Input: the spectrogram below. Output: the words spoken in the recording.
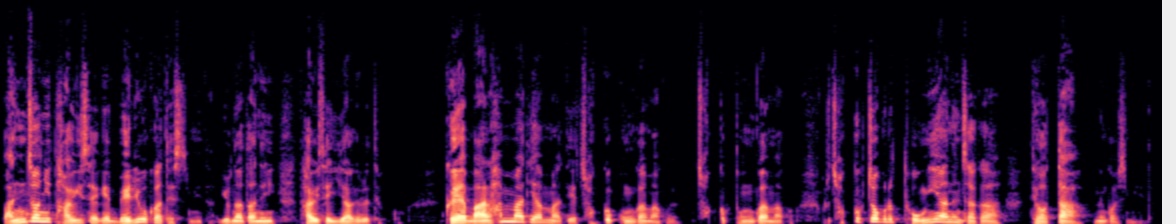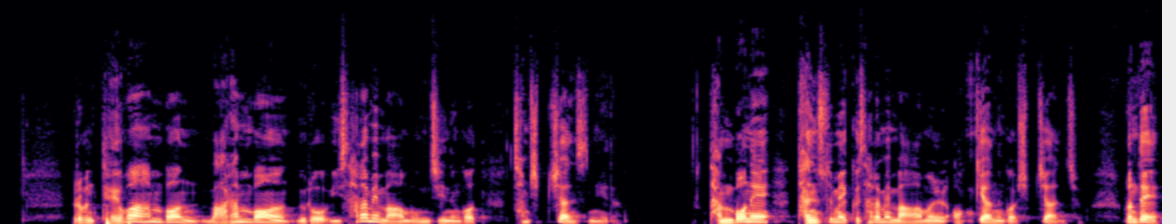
완전히 다윗에게 매료가 됐습니다. 유나단이 다윗의 이야기를 듣고 그의 말 한마디 한마디에 적극 공감하고요. 적극 동감하고 그리고 적극적으로 동의하는 자가 되었다는 것입니다. 여러분 대화 한 번, 말 한 번으로 이 사람의 마음을 움직이는 것 참 쉽지 않습니다. 단번에 단숨에 그 사람의 마음을 얻게 하는 것 쉽지 않죠. 그런데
